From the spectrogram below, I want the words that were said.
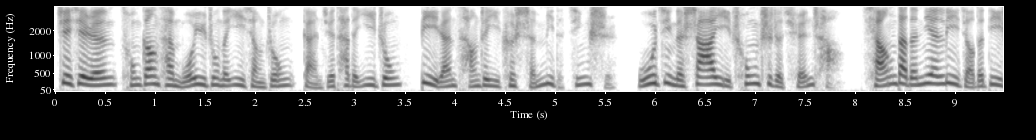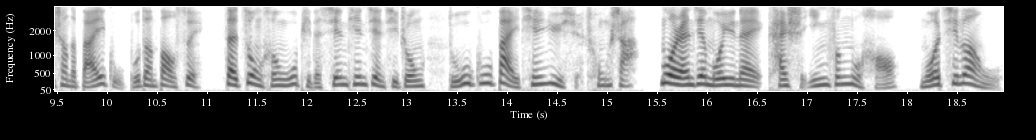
这些人从刚才魔域中的异象中，感觉他的衣中必然藏着一颗神秘的晶石。无尽的杀意充斥着全场，强大的念力搅得地上的白骨不断爆碎。在纵横无匹的先天剑气中，独孤拜天浴血冲杀。蓦然间，魔域内开始阴风怒号，魔气乱舞，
